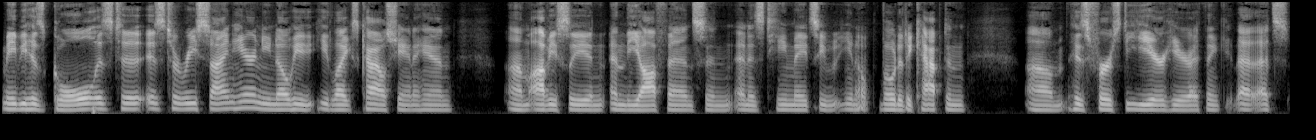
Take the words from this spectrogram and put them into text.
maybe his goal is to is to re-sign here, and you know he he likes Kyle Shanahan, um, obviously, and and the offense and and his teammates. He you know voted a captain um, his first year here. I think that that's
